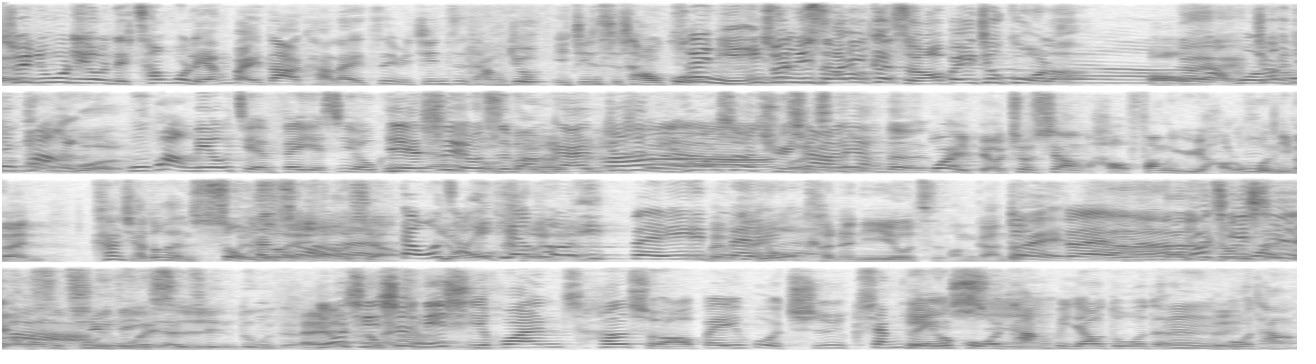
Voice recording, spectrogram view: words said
所以如果你有超过两百大卡来自于精制糖，就已经是超过。所以你所以你只要一个手摇杯就过了。对，我们不胖不胖没有减肥也是有可能，也是有脂肪肝，就是你如果摄取大量的，外表就像好方鱼好了，或你们看起来都很瘦，很瘦小，但我只要一天喝一杯，有可能你也有脂肪肝的。对对，尤其是是不一定是。轻度的，尤其是你喜欢喝手摇杯或吃相对有果糖比较多的果糖。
